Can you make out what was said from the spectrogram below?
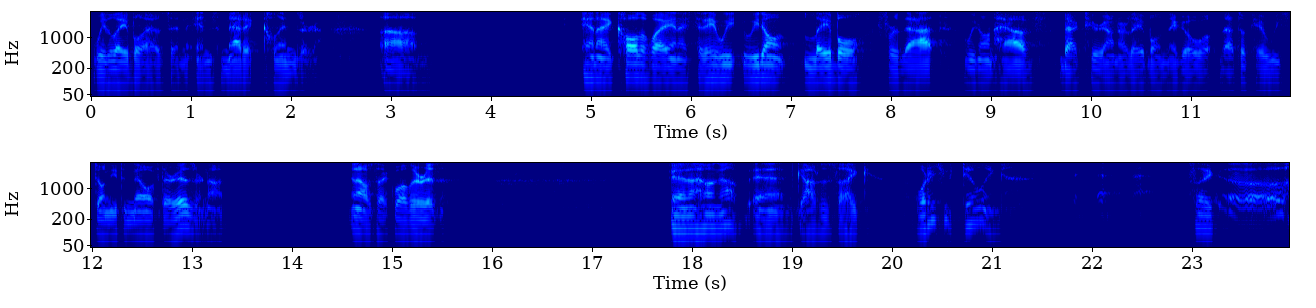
We label as an enzymatic cleanser. Um, and I called Hawaii and I said, hey, we, we don't label for that. We don't have bacteria on our label. And they go, well, that's okay. We still need to know if there is or not. And I was like, well, there isn't. And I hung up, and God was like, what are you doing? It's like, uh,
